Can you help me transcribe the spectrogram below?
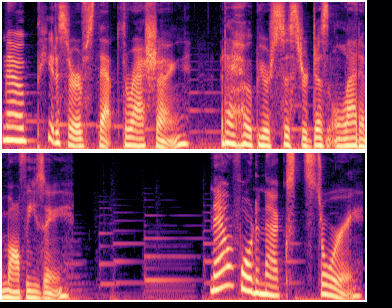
Nope, he deserves that thrashing, and I hope your sister doesn't let him off easy. Now for the next story.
